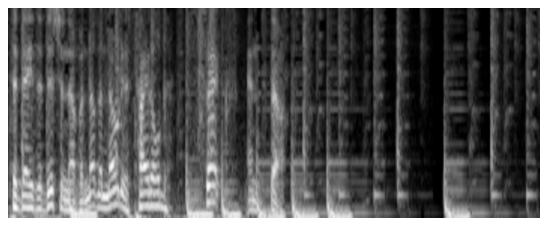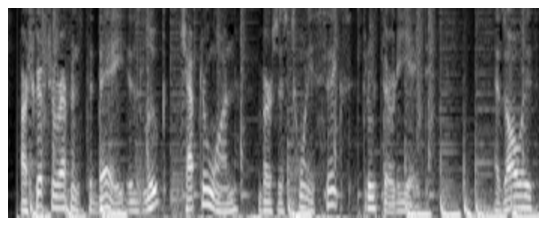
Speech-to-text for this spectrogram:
Today's edition of Another Note is titled Sex and Stuff. Our scripture reference today is Luke chapter 1 verses 26 through 38. As always,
